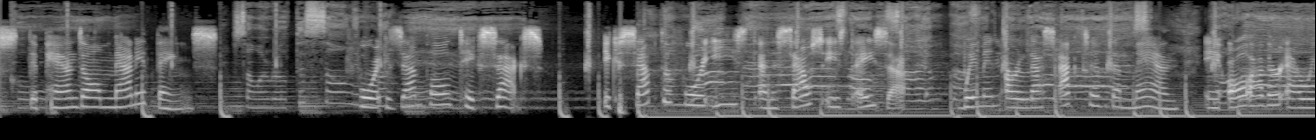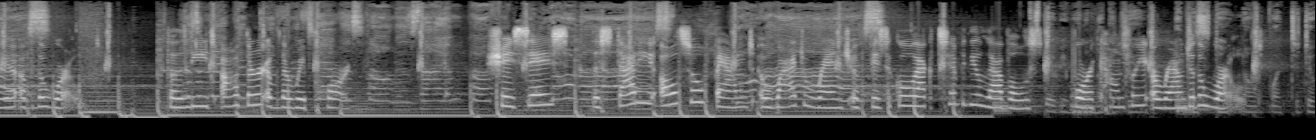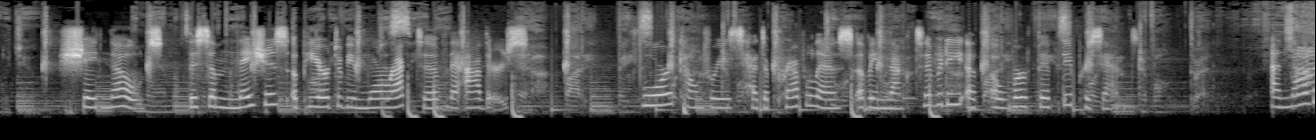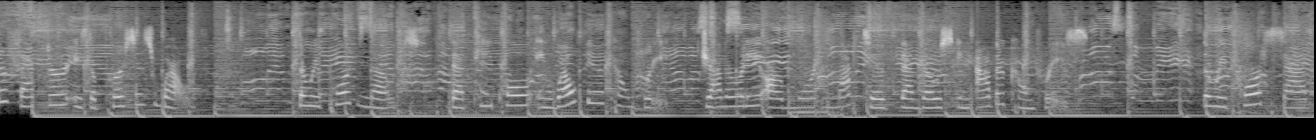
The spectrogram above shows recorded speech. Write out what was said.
Levels depend on many things. So I wrote this song in For example, take sex. Except for East and Southeast Asia, women are less active than men in all other areas of the world. The lead author of the report. She says the study also found a wide range of physical activity levels for a country around the world. She notes that some nations appear to be more active than others. Four countries had a prevalence of inactivity of over 50%. Another factor is the person's wealth. The report notes that people in wealthier countries generally are more inactive than those in other countries. The report said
